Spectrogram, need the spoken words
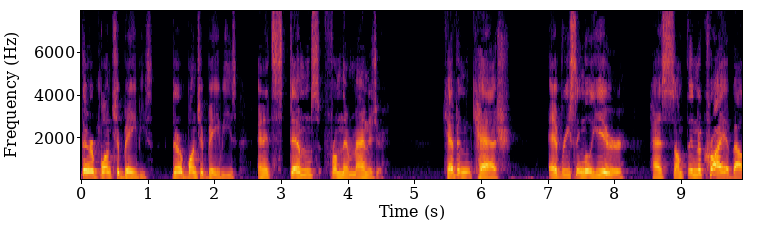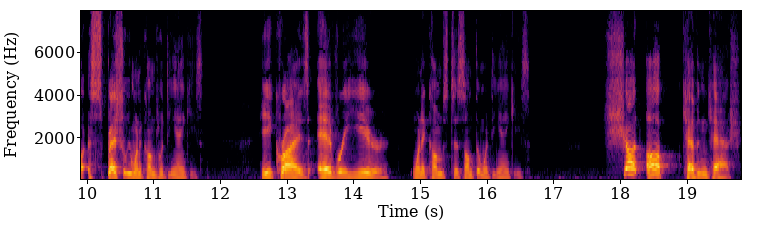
they're a bunch of babies. They're a bunch of babies, and it stems from their manager. Kevin Cash, every single year, has something to cry about, especially when it comes with the Yankees. He cries every year when it comes to something with the Yankees. Shut up, Kevin Cash.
